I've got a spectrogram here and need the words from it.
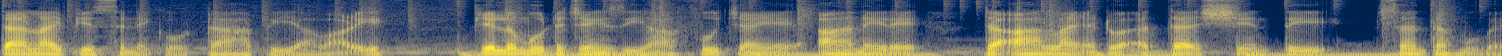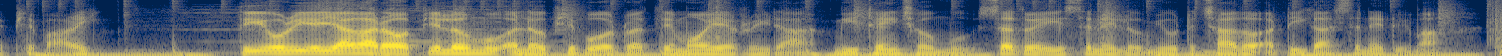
တန်လိုက်ပစ်စနစ်ကိုတားပေးရပါတယ်။ပြစ်လွတ်မှုတစ်ချိန်စီဟာဖူးကျန်ရဲ့အားနေတဲ့တအားလိုင်းအတွက်အသက်ရှင်သည့်စမ်းသပ်မှုပဲဖြစ်ပါတယ်။ theory အရာကတော့ပြစ်လွတ်မှုအလုပ်ဖြစ်ဖို့အတွက်သင်္ဘောရဲ့ radar မီးထိန်ချုပ်မှုဆက်သွယ်ရေးစနစ်လိုမျိုးတခြားသောအတိကစနစ်တွေမှာတ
